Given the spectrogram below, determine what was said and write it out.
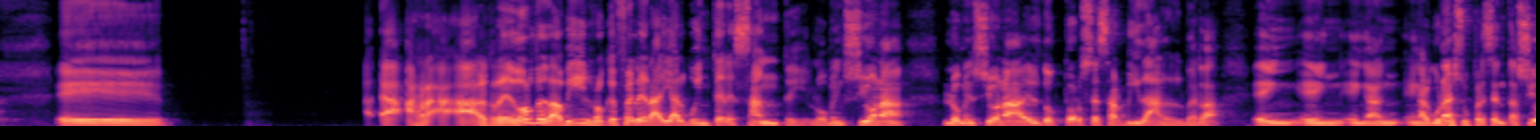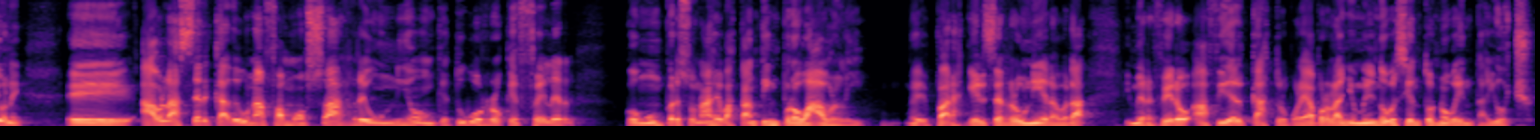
alrededor de David Rockefeller hay algo interesante. Lo menciona, lo menciona el doctor César Vidal, ¿verdad? En, algunas de sus presentaciones. Eh, habla acerca de una famosa reunión que tuvo Rockefeller con un personaje bastante improbable eh, para que él se reuniera, ¿verdad? Y me refiero a Fidel Castro, por allá por el año 1998.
